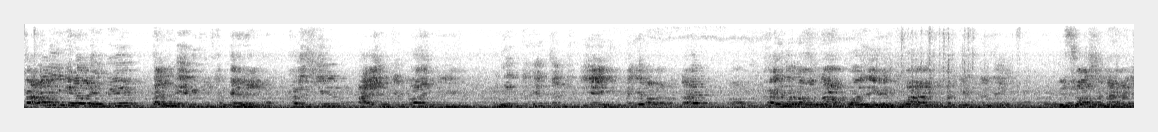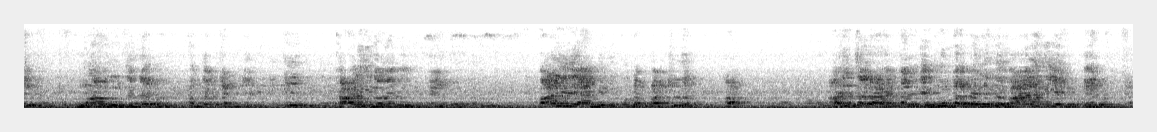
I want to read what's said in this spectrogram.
காலிக்கிடம் என்று தன்னுடைய வீட்டுக்கு பேர் கடைசியில் ஆயிரத்தி தொள்ளாயிரத்தி தொண்ணூத்தி தன்னுடைய மையமாக வந்தார். கருமணம் தான் அப்போது உருவாக்கப்பட்டிருந்தது விசுவாச நகரில் மூணாவது தடவை அந்த தன்னுடைய வீட்டுக்கு காளிநிலம் என்று பெயர் பாரதியார் மீது கொண்ட பற்றுதல். அடுத்ததாக தன்னுடைய மூத்த பெண்ணுக்கு பாரதி என்று பெயர் கொடுத்தார்.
